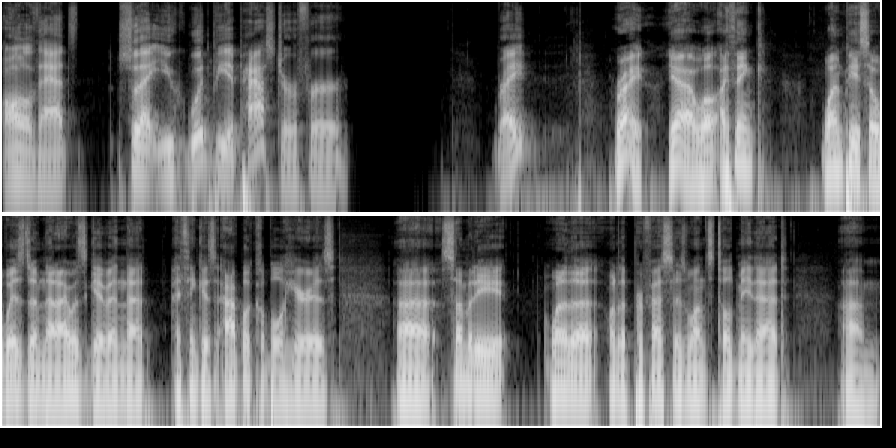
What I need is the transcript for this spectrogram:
all of that so that you would be a pastor for, right? Right. Yeah. Well, I think one piece of wisdom that I was given that I think is applicable here is uh, somebody, one of the one of the professors once told me that um,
